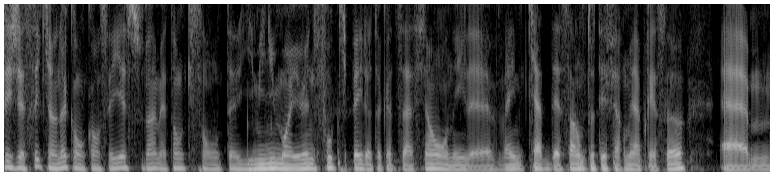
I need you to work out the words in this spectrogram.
Je sais qu'il y en a qu'on conseillait souvent, mettons, qui sont. euh, il est minuit moins une, il faut qu'ils payent l'autocotisation. On est le 24 décembre, tout est fermé après ça. Euh,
